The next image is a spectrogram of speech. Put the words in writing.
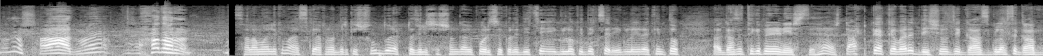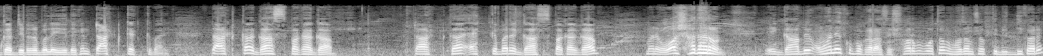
মানে স্বাদ মানে অসাধারণ। সালাম আলাইকুম আজকে আপনাদেরকে সুন্দর একটা জিনিসের সঙ্গে আমি পরিচয় করে দিচ্ছি। এগুলো কি দেখছেন? এগুলো এরা কিন্তু গাছের থেকে পেরে নিয়ে এসছে হ্যাঁ? টাটকা একেবারে দেশেও যে গাছগুলো আছে গাব গাছ যেটা বলে এই যে দেখেন টাটকা একেবারে। টাটকা গাছ পাকা গাব। টাটকা একেবারে গাছ পাকা গাব। মানে অসাধারণ। এই গাবে অনেক উপকার আছে। সর্বপ্রথম হজম শক্তি বৃদ্ধি করে।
